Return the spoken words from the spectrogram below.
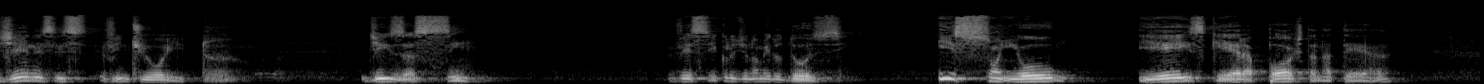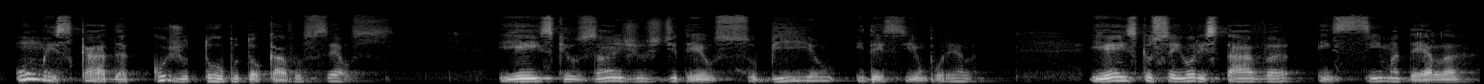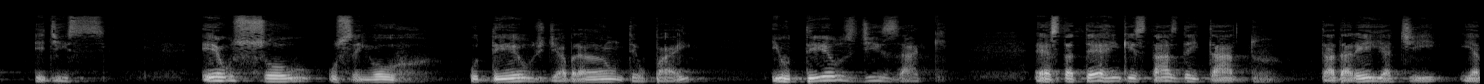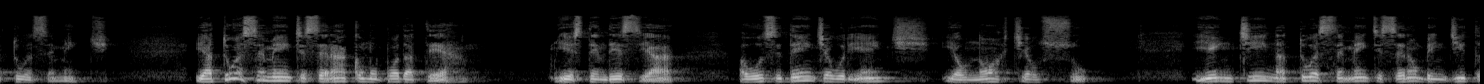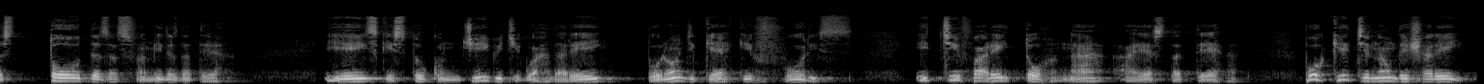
Gênesis 28 diz assim, versículo de número 12: E sonhou, e eis que era posta na terra uma escada cujo topo tocava os céus. E eis que os anjos de Deus subiam e desciam por ela. E eis que o Senhor estava em cima dela e disse: Eu sou o Senhor, o Deus de Abraão, teu pai, e o Deus de Isaque. Esta terra em que estás deitado, te darei a ti e a tua semente. E a tua semente será como o pó da terra, e estender-se-á ao ocidente, ao oriente, e ao norte e ao sul. E em ti, na tua semente, serão benditas todas as famílias da terra. E eis que estou contigo e te guardarei por onde quer que fores, e te farei tornar a esta terra, porque te não deixarei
